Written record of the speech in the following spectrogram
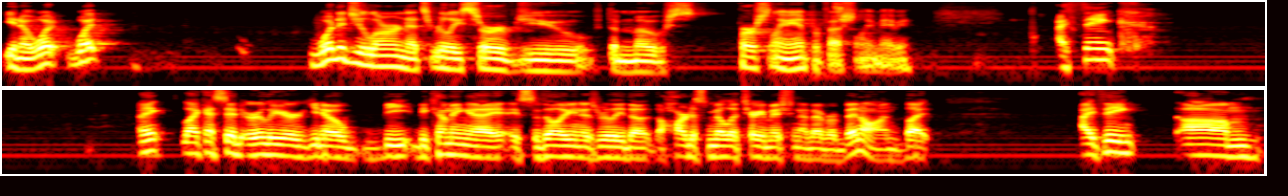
you know what what what did you learn that's really served you the most personally and professionally, maybe? I think I think, like I said earlier, you know, be, becoming a, a, civilian is really the, the hardest military mission I've ever been on. But I think um,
